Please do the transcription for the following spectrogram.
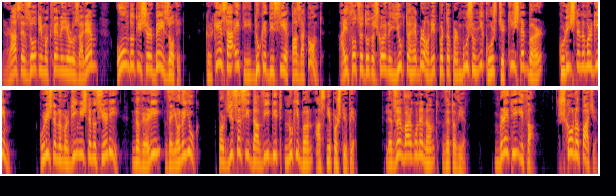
në rast se Zoti më kthen në Jeruzalem, unë do t'i shërbej Zotit. Kërkesa e tij duket disi e pazakontë. Ai thotë se do të shkojë në jug të Hebronit për të përmbushur një kusht që kishte bërë kur ishte në mërgim. Kur ishte në mërgim ishte në Siri, në veri dhe jo në jug. Por gjithsesi Davidit nuk i bën asnjë përshtypje. Lexojmë vargun e 9 dhe të 10. Mbreti i tha: "Shko në paqe."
